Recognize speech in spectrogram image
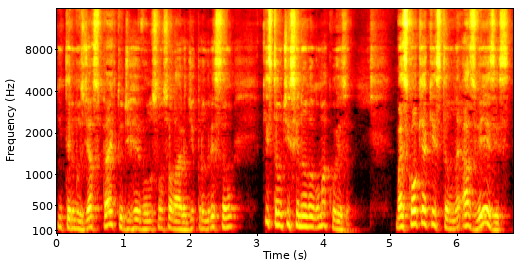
em termos de aspecto de revolução solar de progressão, que estão te ensinando alguma coisa. Mas qual que é a questão? Né? Às vezes,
